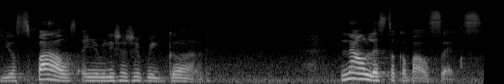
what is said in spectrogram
your spouse, and your relationship with God. Now let's talk about sex.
